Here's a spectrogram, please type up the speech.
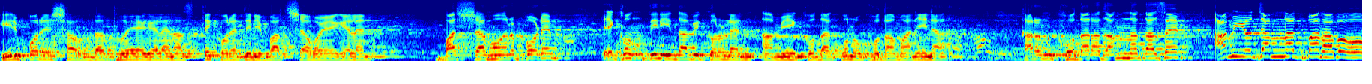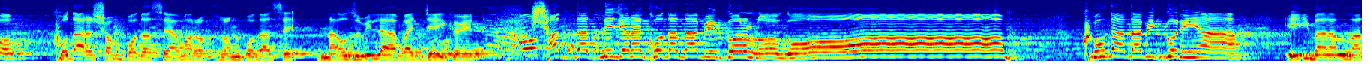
এরপরে সাদ্দাত হয়ে গেলেন, আস্তে করে তিনি বাদশাহ হয়ে গেলেন। বাদশাহ হওয়ার পরে এখন তিনি দাবি করলেন, আমি খোদা, কোনো খোদা মানি না। কারণ খোদারা জান্নাত আছে, আমিও জান্নাত বানাবো। খোদার সম্পদ আছে, আমারও সম্পদ আছে। নাউজুবিল্লাহ, বাজ্জাই কয়েন সাদ্দাত নিজেরা খোদা দাবি করল গো। খোদা দাবি করিয়া এইবার আল্লাহ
